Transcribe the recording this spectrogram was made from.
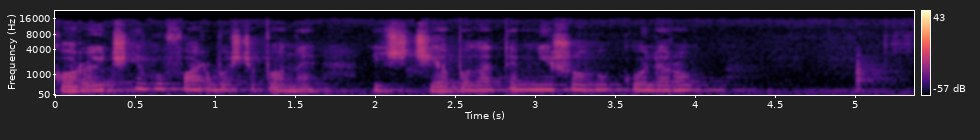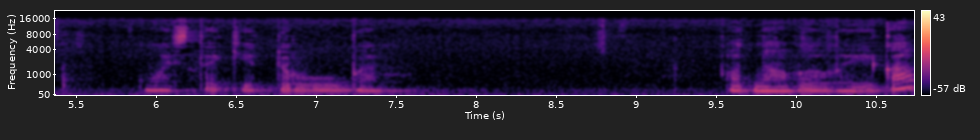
коричневу фарбу, щоб вони іще були темнішого кольору. Ось такі труби. Одна велика.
